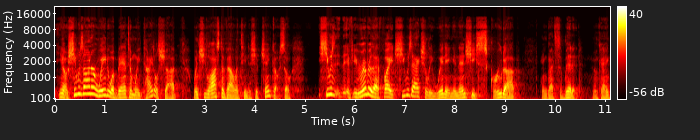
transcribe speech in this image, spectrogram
you know, she was on her way to a bantamweight title shot when she lost to Valentina Shevchenko. So she was if you remember that fight, she was actually winning and then she screwed up and got submitted, okay?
